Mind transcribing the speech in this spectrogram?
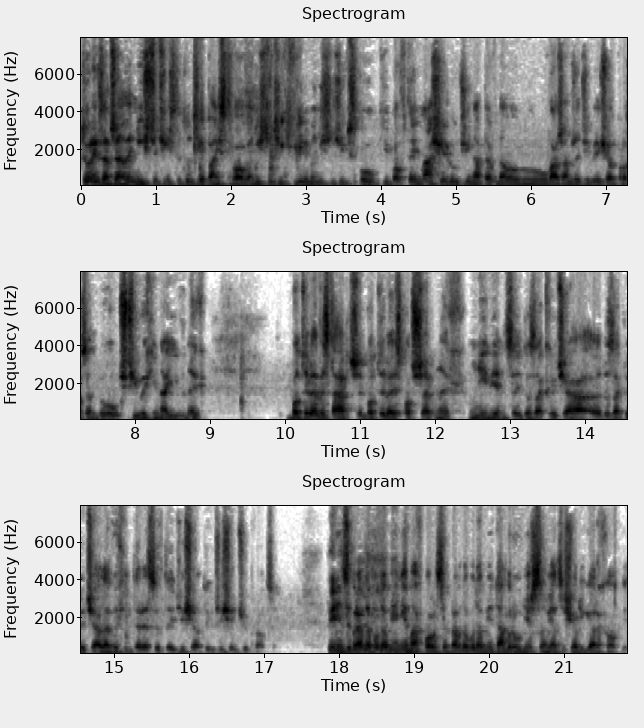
których zaczęły niszczyć instytucje państwowe, niszczyć ich firmy, niszczyć ich spółki, bo w tej masie ludzi na pewno uważam, że 90% było uczciwych i naiwnych, bo tyle wystarczy, bo tyle jest potrzebnych mniej więcej do zakrycia, do zakrycia lewych interesów tej 10, tych 10%. Pieniędzy prawdopodobnie nie ma w Polsce, prawdopodobnie tam również są jacyś oligarchowie.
